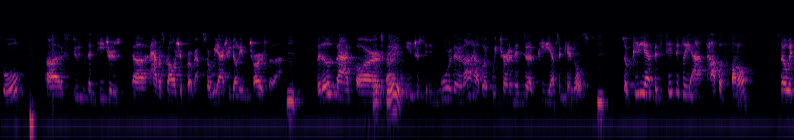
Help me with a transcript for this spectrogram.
school, uh, students and teachers uh, have a scholarship program, so we actually don't even charge for that. Mm. For those that are uh, interested in more than an AHA book, we turn them into PDFs and Kindles. Hmm. So PDF is typically at top of funnel. So it's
